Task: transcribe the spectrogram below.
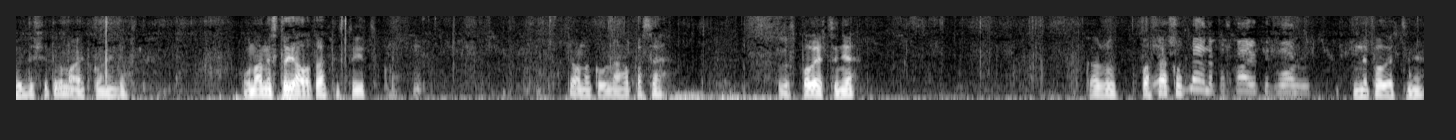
Люди ще тримають досить. Вона не стояла, так? Ти стоїть коли. Що вона коли нього пасе? Розпалиться, ні? Кажу, пасе Я коли не пускаю, підвожу. не палиться, ні?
